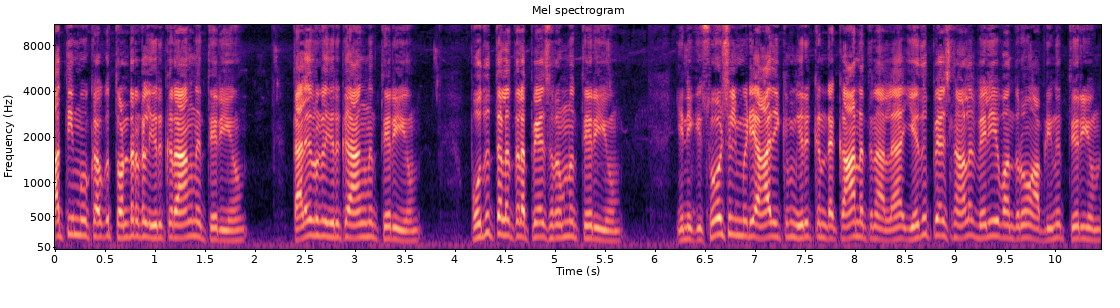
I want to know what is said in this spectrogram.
அதிமுகவுக்கு தொண்டர்கள் இருக்கிறாங்கன்னு தெரியும் தலைவர்கள் இருக்காங்கன்னு தெரியும் பொதுத்தளத்தில் பேசுகிறோம்னு தெரியும். இன்றைக்கி சோஷியல் மீடியா ஆதிக்கம் இருக்கின்ற காரணத்தினால எது பேசினாலும் வெளியே வந்துடும் அப்படின்னு தெரியும்.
